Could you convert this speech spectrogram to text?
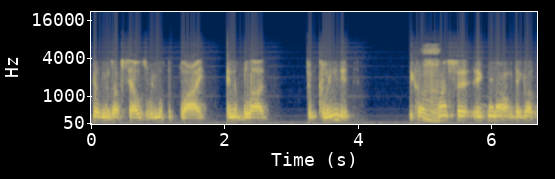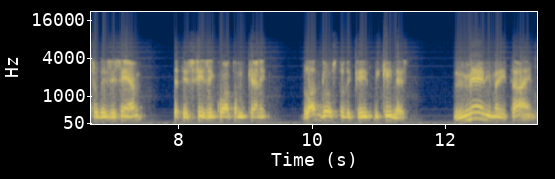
billions of cells we multiply in the blood to clean it. Because Mhm. once uh, you know they go through this ECM, that is physical quantum mechanic, blood goes to the, the kidneys many, many times.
